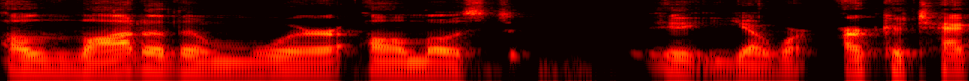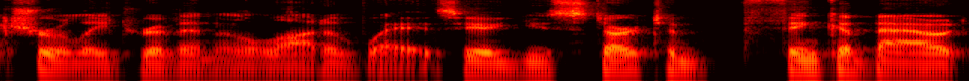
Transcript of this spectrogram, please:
a lot of them were almost you know were architecturally driven in a lot of ways. You, know, you start to think about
